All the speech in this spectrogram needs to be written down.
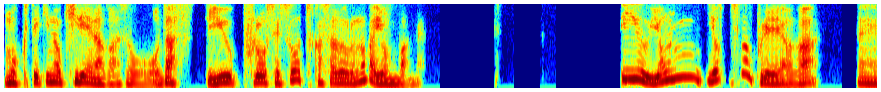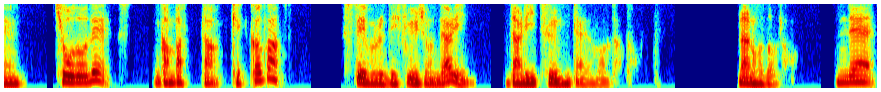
目的の綺麗な画像を出すっていうプロセスを司るのが4番目。っていう 4, 4つのプレイヤーが、えー共同で頑張った結果が Stable Diffusion であり、 DALL-E 2みたいなもんだと。なるほどと。で、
